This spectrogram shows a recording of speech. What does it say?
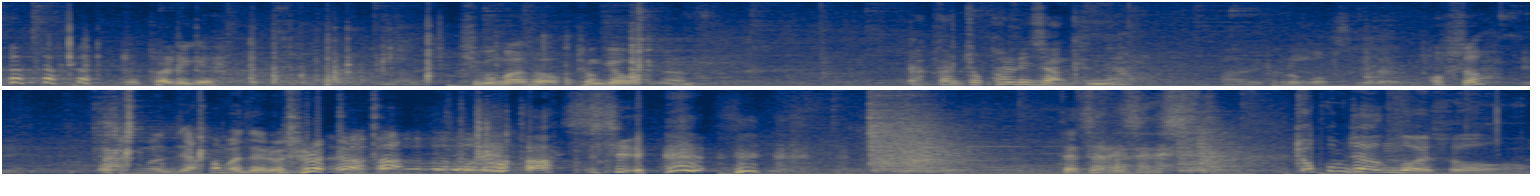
쪽팔리게. 지금 와서 변경하면 약간 쪽팔리지 않겠냐? 아, 그런 거 없습니다. 없어? 예. 없으면 약간만 내려주라. 아씨. 됐어, 됐어, 됐어. 조금 작은 거였어.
